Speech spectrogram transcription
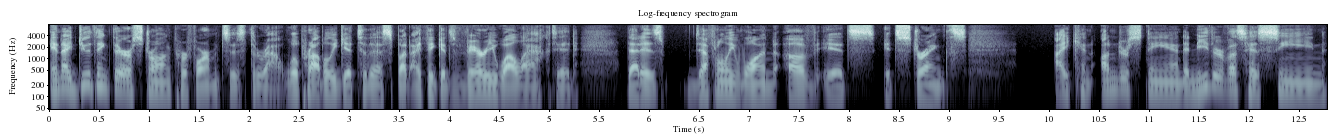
And I do think there are strong performances throughout. We'll probably get to this, but I think it's very well acted. That is definitely one of its its strengths. I can understand, and neither of us has seen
